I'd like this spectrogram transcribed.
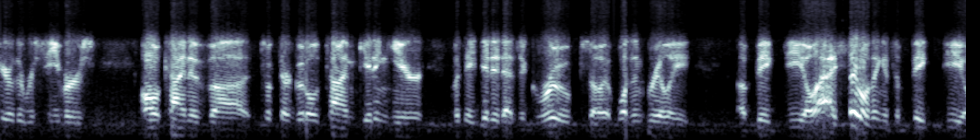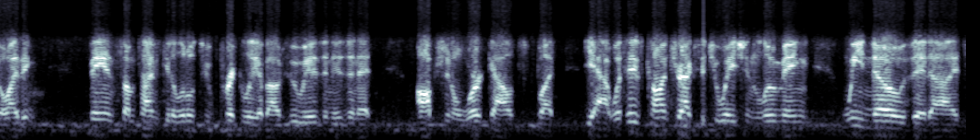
year the receivers all kind of uh, took their good old time getting here, but they did it as a group, so it wasn't really a big deal. I still don't think it's a big deal. I think fans sometimes get a little too prickly about who is and isn't at optional workouts. But yeah, with his contract situation looming, we know that uh, it's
